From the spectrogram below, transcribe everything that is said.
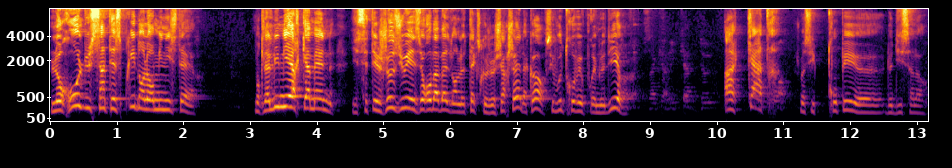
le rôle du Saint-Esprit dans leur ministère. Donc la lumière qu'amène, c'était Josué et Zérobabel dans le texte que je cherchais, d'accord Si vous le trouvez, vous pourrez me le dire. Ah, 4 Je me suis trompé euh, de 10 alors.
